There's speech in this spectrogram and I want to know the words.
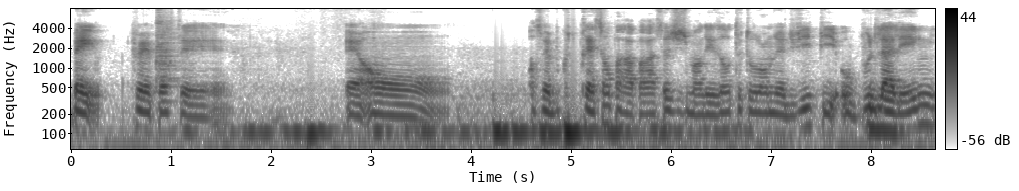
ben, peu importe, euh, euh, on, on se met beaucoup de pression par rapport à ça, le jugement des autres tout au long de notre vie. Puis au bout de la ligne,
